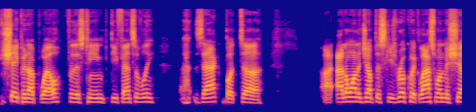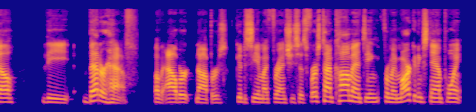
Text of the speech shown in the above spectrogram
shaping up well for this team defensively, Zack. But uh, I, I, don't want to jump the skis real quick. Last one, Michelle, the better half of Albert Knoppers. Good to see you, my friend. She says, first time commenting from a marketing standpoint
